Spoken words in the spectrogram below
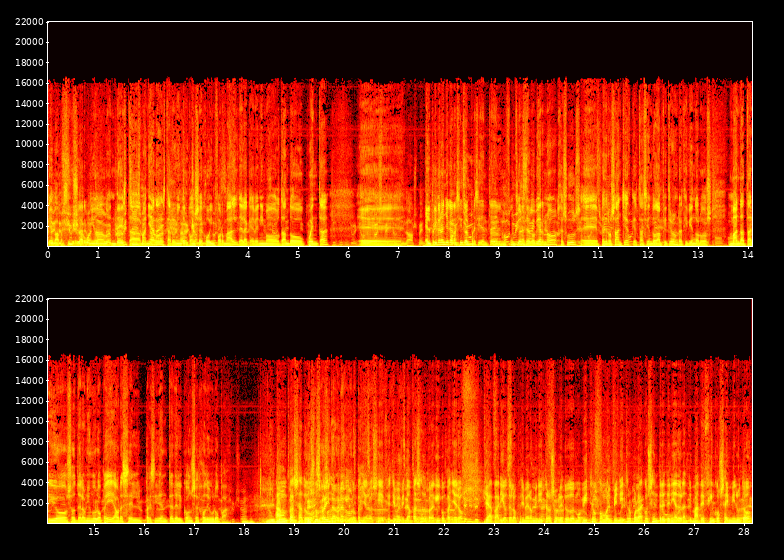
que va a presidir la reunión de esta mañana, are esta reunión del common Consejo Informal de la que venimos dando cuenta. Eh, el primero en llegar ha sido el presidente en funciones del gobierno, Jesús eh, Pedro Sánchez, que está siendo de anfitrión, recibiendo a los mandatarios de la Unión Europea y ahora es el presidente del Consejo de Europa. Han pasado, compañeros, sí, efectivamente, han pasado por aquí, compañeros, ya varios de los primeros ministros, sobre todo hemos visto cómo el ministro polaco se entretenía durante más de cinco o seis minutos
